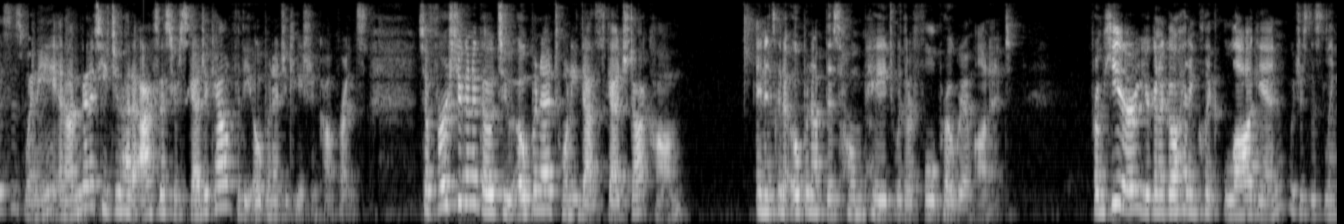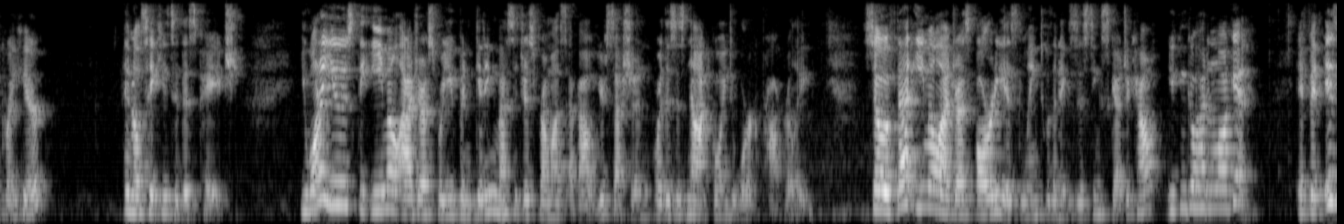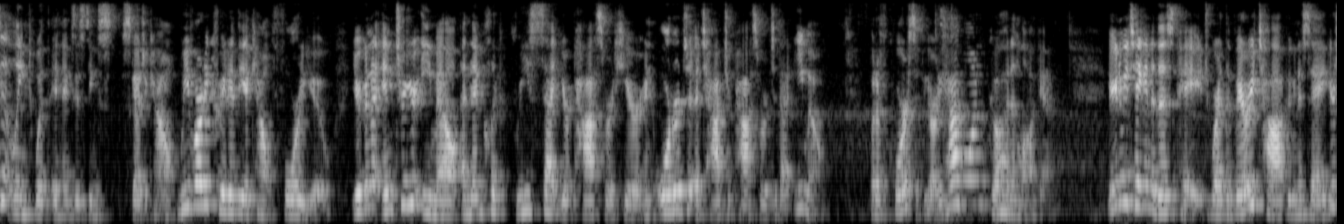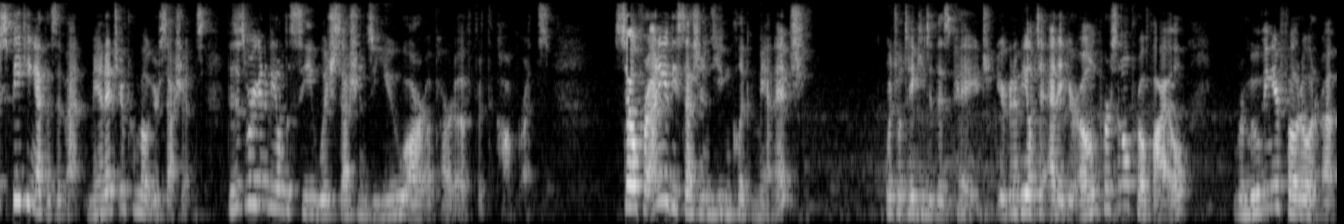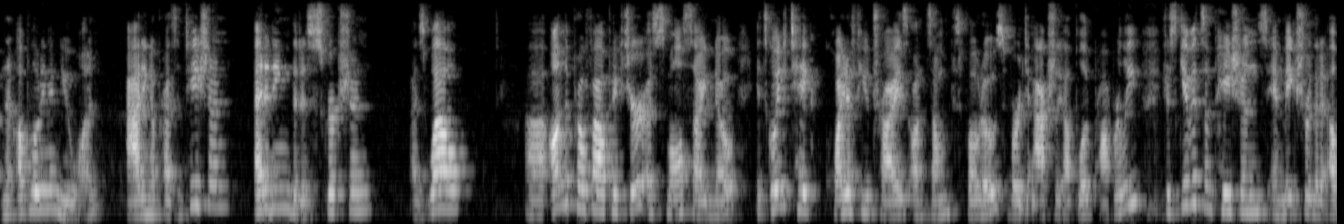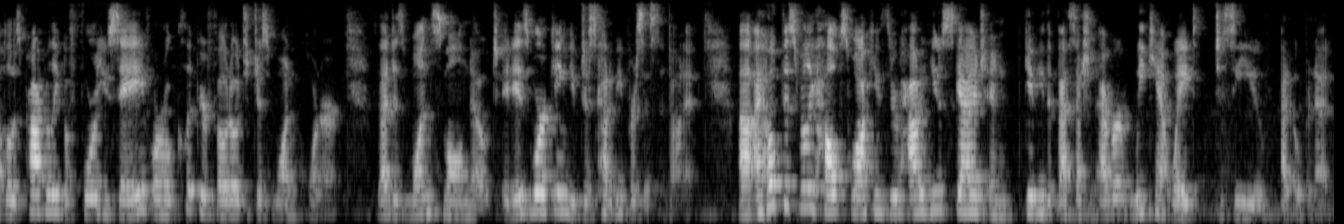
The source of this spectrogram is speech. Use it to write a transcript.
this is Winnie, and I'm going to teach you how to access your Sched account for the Open Education Conference. So first you're going to go to opened20.sched.com, and it's going to open up this home page with our full program on it. From here, you're going to go ahead and click Login, which is this link right here, and it'll take you to this page. You want to use the email address where you've been getting messages from us about your session, or this is not going to work properly. So if that email address already is linked with an existing Sched account, you can go ahead and log in. If it isn't linked with an existing Sched account, we've already created the account for you. You're going to enter your email and then click reset your password here in order to attach a password to that email. But of course, if you already have one, go ahead and log in. You're going to be taken to this page where at the very top, you're going to say you're speaking at this event, manage and promote your sessions. This is where you're going to be able to see which sessions you are a part of for the conference. So for any of these sessions, you can click Manage, which will take you to this page. You're going to be able to edit your own personal profile, removing your photo and, uh, and uploading a new one, adding a presentation, editing the description as well. Uh, on the profile picture, a small side note, it's going to take quite a few tries on some photos for it to actually upload properly. Just give it some patience and make sure that it uploads properly before you save or it'll clip your photo to just one corner. That is one small note. It is working, you've just got to be persistent on it. Uh, I hope this really helps walk you through how to use Sched and give you the best session ever. We can't wait to see you at OpenEd.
